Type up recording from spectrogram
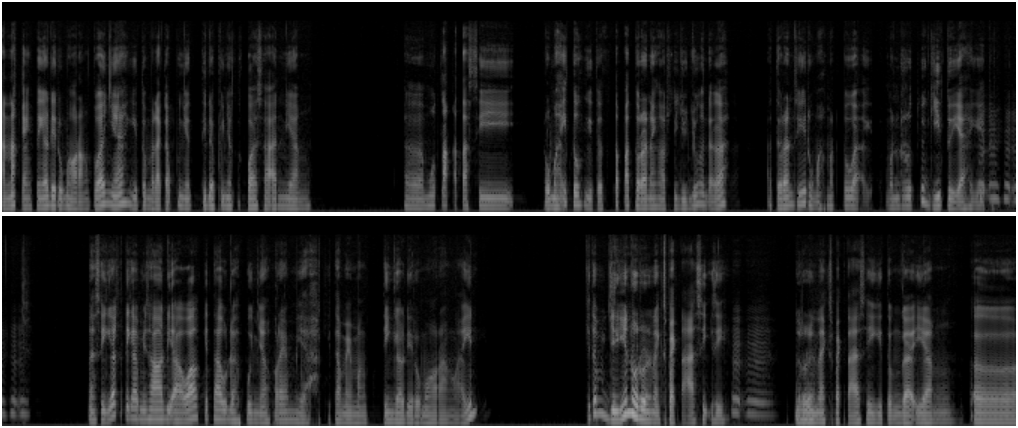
anak yang tinggal di rumah orang tuanya gitu. Mereka punya tidak punya kekuasaan yang, eee, mutlak atas si rumah itu gitu. Tetap aturan yang harus dijunjung adalah aturan si rumah mertua gitu. Menurutku gitu ya gitu. Nah sehingga ketika misalnya di awal kita udah punya frame ya kita memang tinggal di rumah orang lain kita jadinya nurunin ekspektasi sih. Nurunin ekspektasi gitu, nggak yang, eee,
